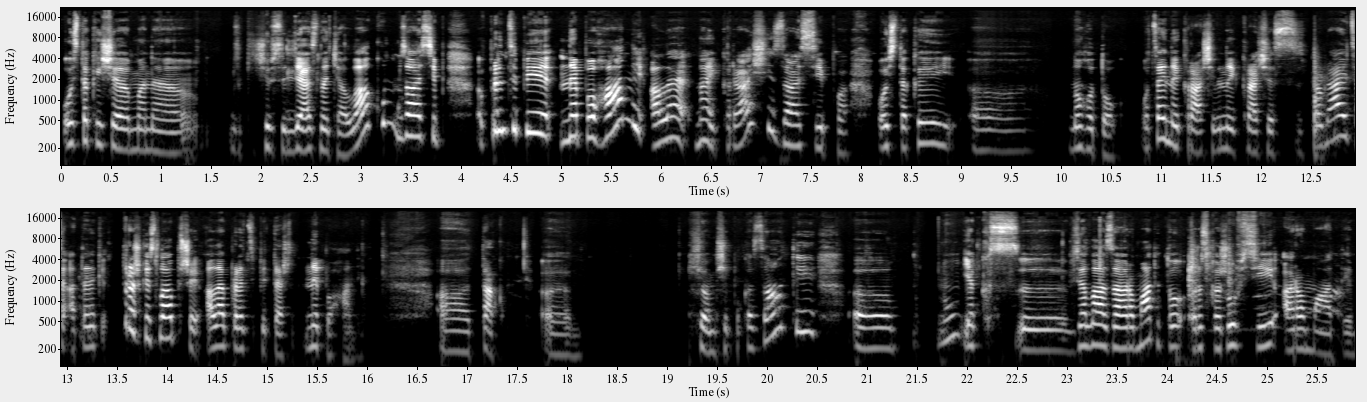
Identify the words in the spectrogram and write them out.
Ось такий ще в мене закінчився для зняття лаку засіб. В принципі, непоганий, але найкращий засіб ось такий е, ноготок. Оцей найкращий, він найкраще справляється, а той трошки слабший, але в принципі теж непоганий. А, так, е, що вам ще показати? Е, ну, як е, взяла за аромати, то розкажу всі аромати.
